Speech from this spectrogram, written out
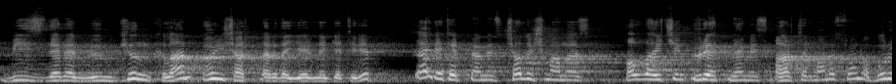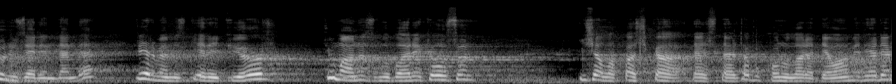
bizlere mümkün kılan ön şartları da yerine getirip gayret etmemiz, çalışmamız, Allah için üretmemiz, artırmamız sonra bunun üzerinden de vermemiz gerekiyor. Cumanız mübarek olsun. İnşallah başka derslerde bu konulara devam edelim.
